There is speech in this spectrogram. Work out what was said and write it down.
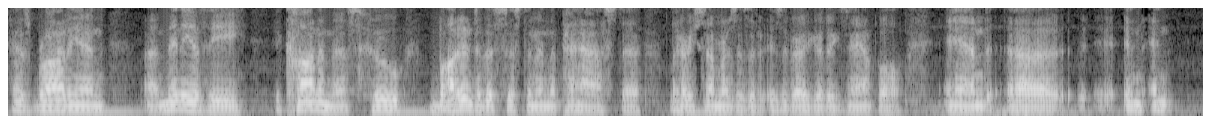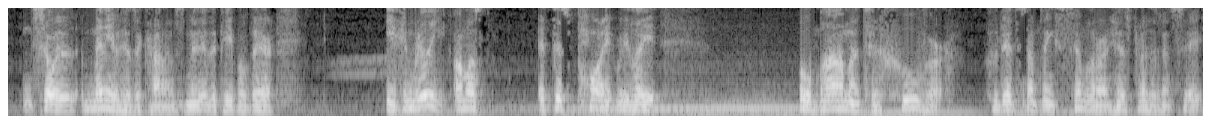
has brought in uh, many of the economists who bought into the system in the past. Uh, Larry Summers is a, is a very good example. And, uh, and, and so many of his economists, many of the people there, you can really almost at this point relate Obama to Hoover, who did something similar in his presidency,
